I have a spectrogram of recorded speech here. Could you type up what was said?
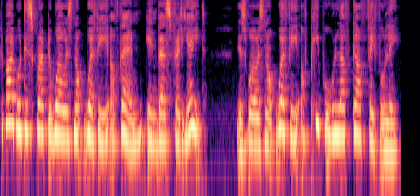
The Bible described the world as not worthy of them in verse 38. This world is not worthy of people who love God faithfully.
